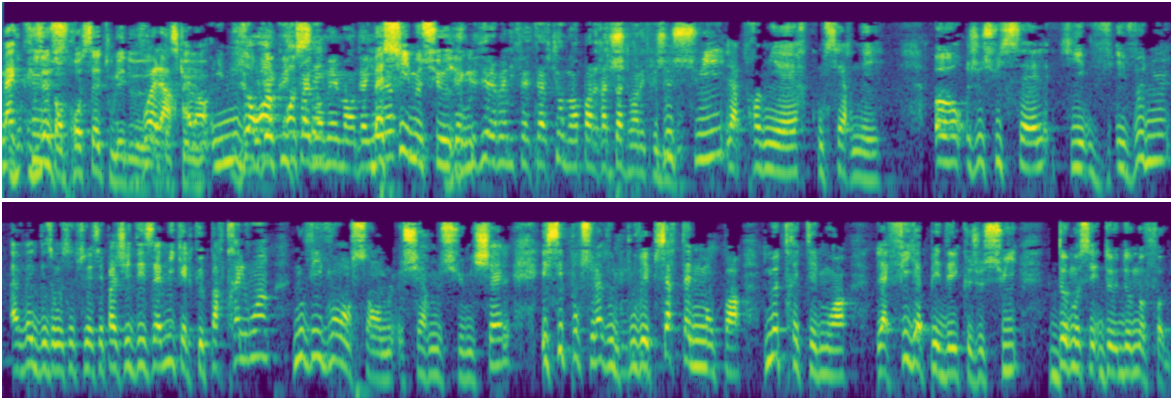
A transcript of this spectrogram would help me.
m'accuse. Vous êtes en procès tous les deux. Voilà. Parce que Alors, ils nous Je auront vous un procès. pas nommément d'ailleurs. Bah si, monsieur. J'ai vous- accusé la manifestation, mais on ne parlera pas devant les Je tribunaux. suis la première concernée. Or, je suis celle qui est, venue avec des homosexuels. C'est pas j'ai des amis quelque part très loin. Nous vivons ensemble, cher monsieur Michel, et c'est pour cela que vous ne pouvez certainement pas me traiter moi, la fille APD que je suis, d'homophobe.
